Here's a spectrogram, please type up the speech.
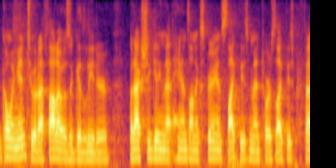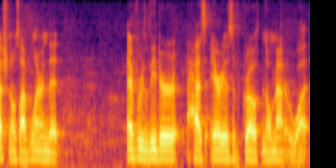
Going into it, I thought I was a good leader, but actually getting that hands-on experience like these mentors, like these professionals, I've learned that every leader has areas of growth no matter what.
